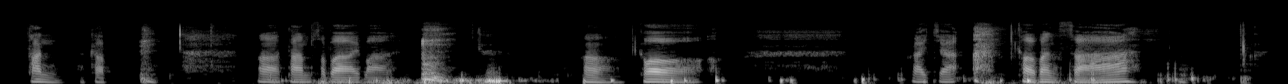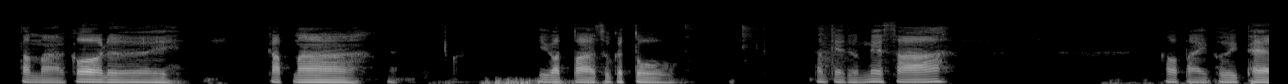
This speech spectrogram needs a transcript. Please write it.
ๆท่านนะครับตามสบายบาย ก็ใกล้จะเข้าพรรษาต่อมาก็เลยกลับมาที่วัดป่าสุกโต ตั้งแต่เดือนเมษา ก็ไปเผยแผ่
